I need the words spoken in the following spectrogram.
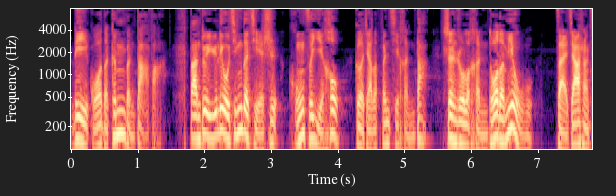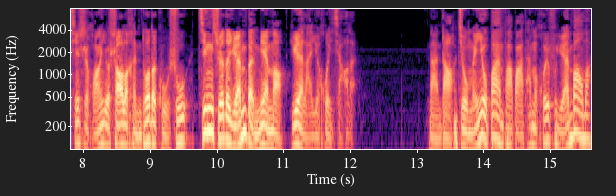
立国的根本大法。但对于六经的解释，孔子以后各家的分歧很大，渗入了很多的谬误。再加上秦始皇又烧了很多的古书，经学的原本面貌越来越混淆了。”难道就没有办法把他们恢复原貌吗？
